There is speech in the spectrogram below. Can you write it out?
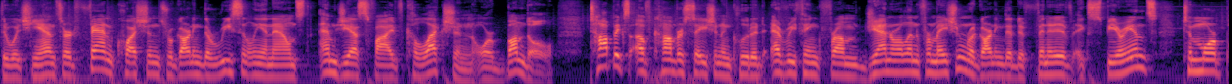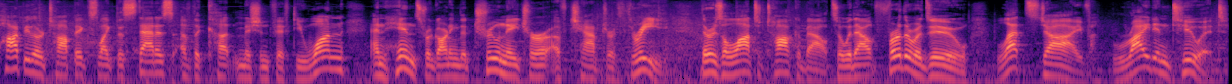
through which he answered fan questions regarding the recently announced MGS5 collection or bundle. Topics of conversation included everything from general information regarding the definitive experience to more popular topics like the status of the cut Mission 51 and hints regarding the true nature of Chapter 3. There is a lot to talk about, so without further ado, let's dive right into it.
